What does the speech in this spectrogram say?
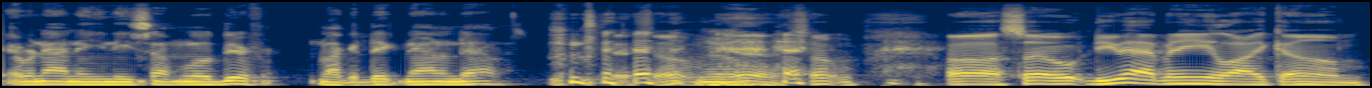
every now and then you need something a little different, like a dick down in Dallas. Yeah, something, yeah, something. Uh, so, do you have any like, um,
